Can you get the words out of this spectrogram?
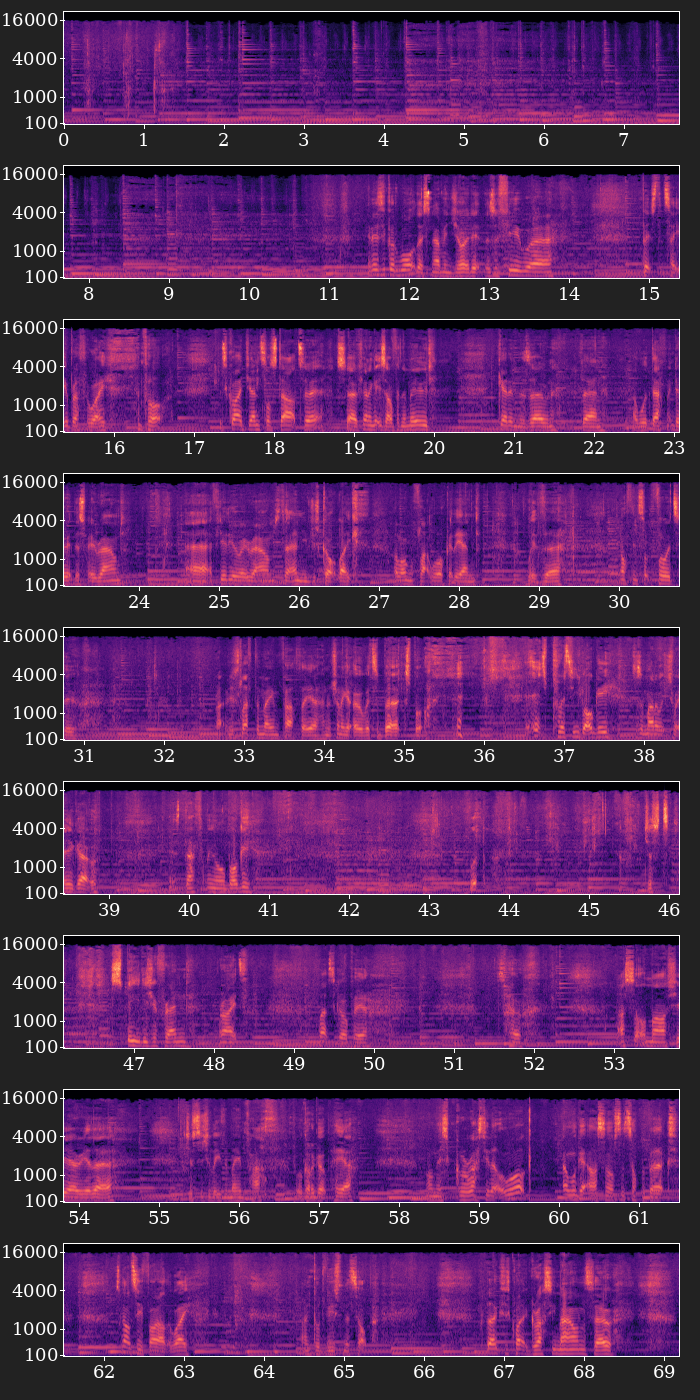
It is a good walk this and I've enjoyed it. There's a few uh, bits that take your breath away, but it's quite a gentle start to it. So if you want to get yourself in the mood, get in the zone, then I would definitely do it this way round. Uh, if you do the other way around, then you've just got like a long flat walk at the end with uh, nothing to look forward to. Right, we just left the main path here and I'm trying to get over to Birks, but it's pretty boggy. Doesn't matter which way you go. It's definitely all boggy. Whoop. Just speed is your friend. Right, let's go up here. So, that's sort of marshy area there, just as you leave the main path. But we've got to go up here on this grassy little walk and we'll get ourselves to the top of Birks. It's not too far out of the way and good views from the top. Birks is quite a grassy mound, so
